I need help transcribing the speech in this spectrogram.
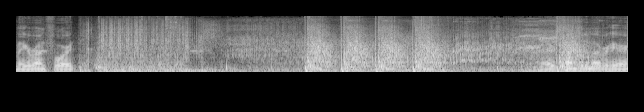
make a run for it. There's tons of them over here.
